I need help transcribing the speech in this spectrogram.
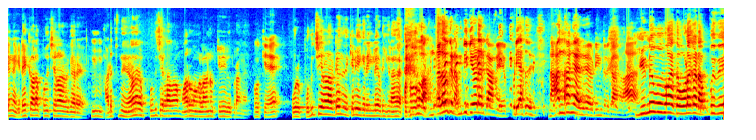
ஏங்க இடைக்கால பொதுச் செயலாளர் இருக்காரு. அடுத்து நிரந்தர பொதுச் செயலாளரா மாறுவாங்களான்னு ஒரு கேள்வி எழுப்புறாங்க. ஓகே. ஒரு பொதுச் செயலாளர்கிட்டே இந்த கேள்வி கேட்கறீங்களே அப்படிங்கிறாங்க. ஓ அந்த அளவுக்கு நம்பிக்கையோட இருக்காங்க. எப்படியாவது நான் தாங்க அது அப்படின்ட்டு இருக்காங்களா? இன்னமுமா இந்த உலகம் நம்புது.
